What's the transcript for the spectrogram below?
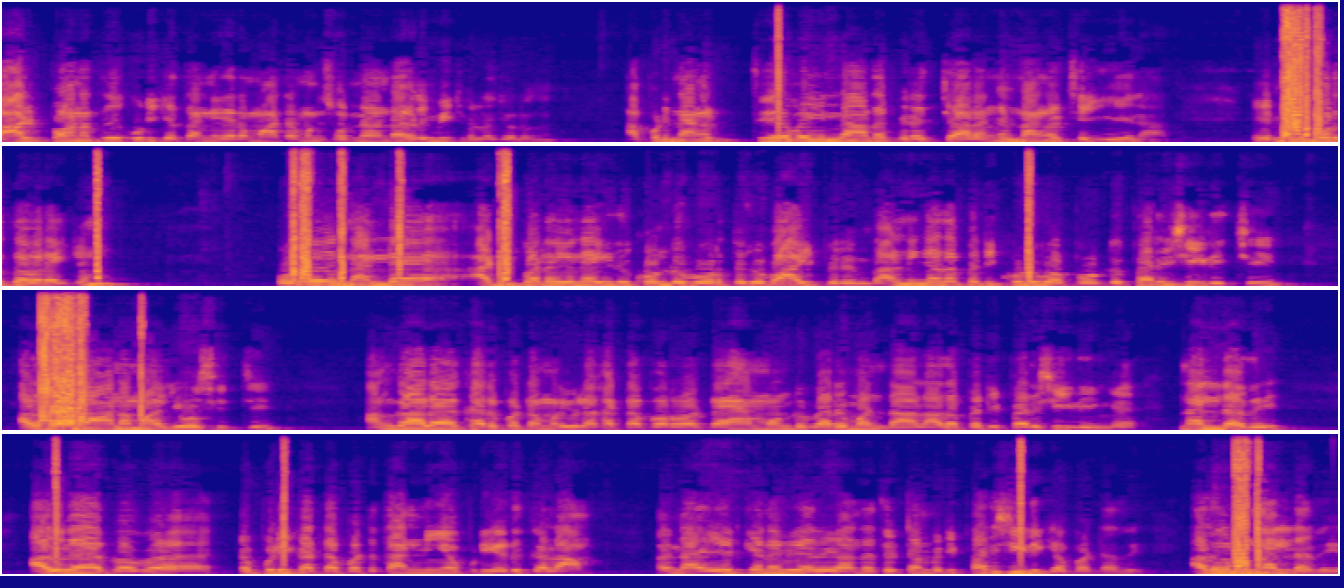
யாழ்ப்பாணத்துக்கு குடிக்க தண்ணி தர மாட்டோம்னு சொன்னா எழுப்பி சொல்ல சொல்லுங்க. அப்படி நாங்கள் தேவையில்லாத பிரச்சாரங்கள் நாங்கள் செய்யலாம். என்னை பொறுத்த வரைக்கும் ஒரு நல்ல அடிப்படையில இது கொண்டு போறதுக்கு வாய்ப்பு இருந்தால் நீங்க அதை பற்றி குழுவை போட்டு பரிசீலிச்சு அதை நிதானமா யோசிச்சு அங்கால கருப்பட்ட முறையில கட்டப்படுற டேம் ஒன்று வருமென்றால் அதை பற்றி பரிசீலிங்க. நல்லது. அதுல இப்போ எப்படி கட்டப்பட்டு தண்ணி எப்படி எடுக்கலாம்? ஏற்கனவே அது அந்த திட்டம் பற்றி பரிசீலிக்கப்பட்டது. அதுவும் நல்லது.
